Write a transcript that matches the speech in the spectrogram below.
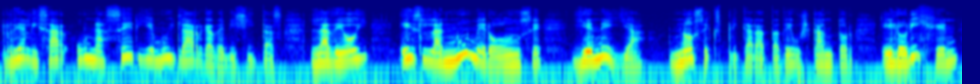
realizar una serie muy larga de visitas. La de hoy es la número 11 y en ella nos explicará Tadeusz Kantor el origen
